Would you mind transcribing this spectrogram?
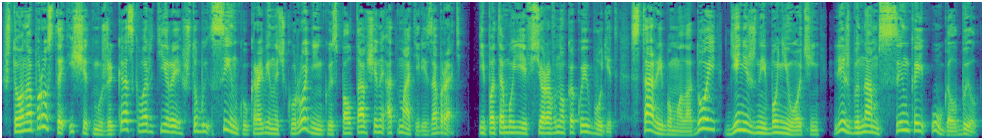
что она просто ищет мужика с квартирой, чтобы сынку кровиночку родненькую с Полтавщины от матери забрать. И потому ей все равно какой будет, старый бо молодой, денежный бо не очень, лишь бы нам с сынкой угол был.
